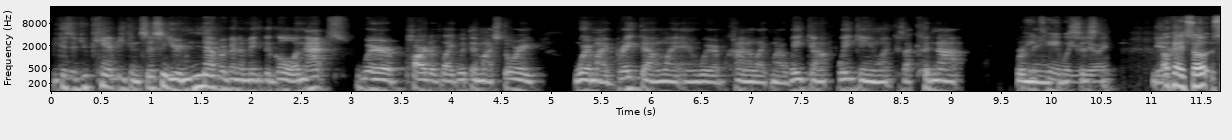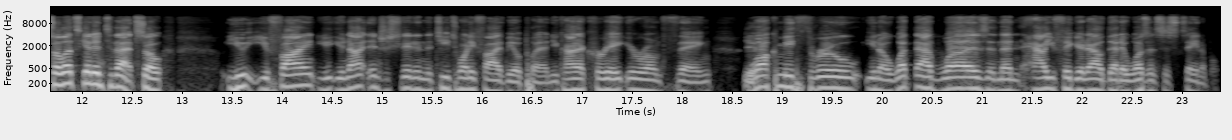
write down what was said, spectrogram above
Because if you can't be consistent, you're never going to make the goal. And that's where part of like within my story, where my breakdown went and where kind of like my weight gain, weight gain went because I could not remain consistent. Yeah. Okay, so so let's get into that. So you you find you, you're not interested in the T25 meal plan. You kind of create your own thing. Yeah. Walk me through, you know, what that was and then how you figured out that it wasn't sustainable.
